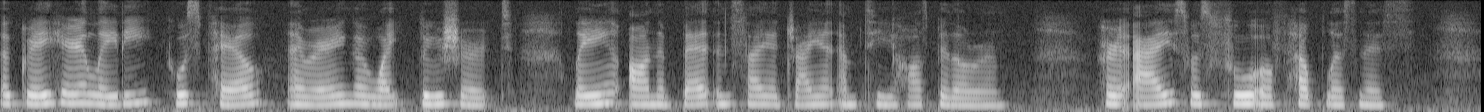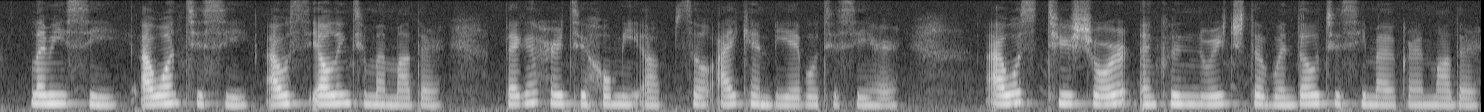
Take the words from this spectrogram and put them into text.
A gray haired lady who's pale and wearing a white blue shirt, laying on a bed inside a giant empty hospital room. Her eyes was full of helplessness. Let me see. I want to see. I was yelling to my mother, begging her to hold me up so I can be able to see her. I was too short and couldn't reach the window to see my grandmother.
